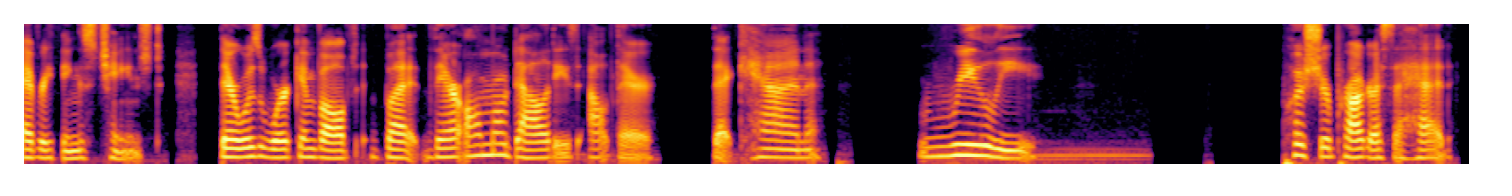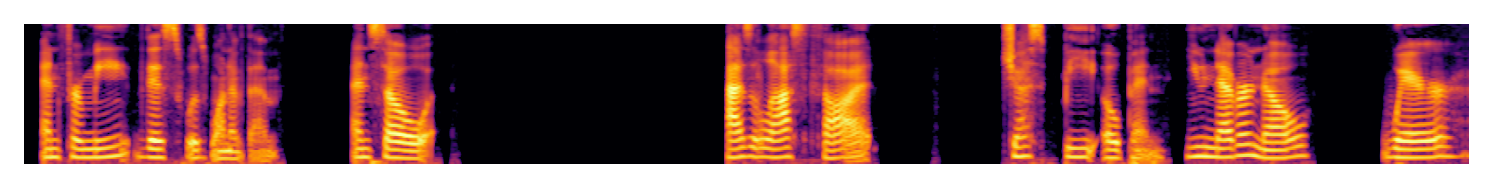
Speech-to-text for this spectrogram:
everything's changed. There was work involved, but there are modalities out there that can really push your progress ahead. And for me, this was one of them. And so, as a last thought, just be open. You never know where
